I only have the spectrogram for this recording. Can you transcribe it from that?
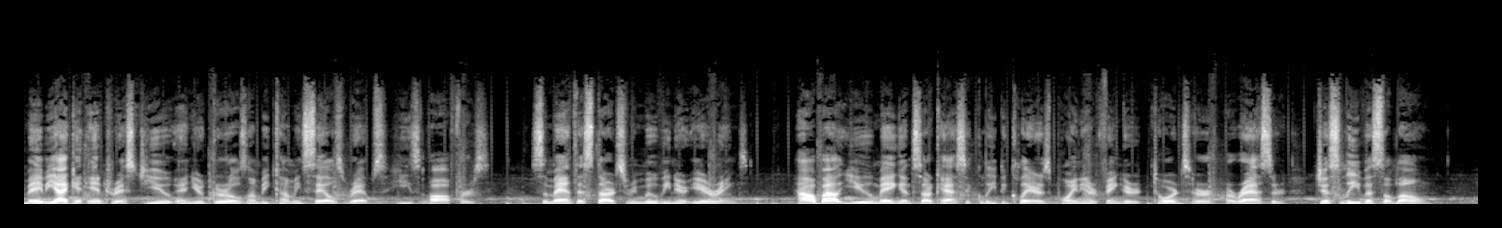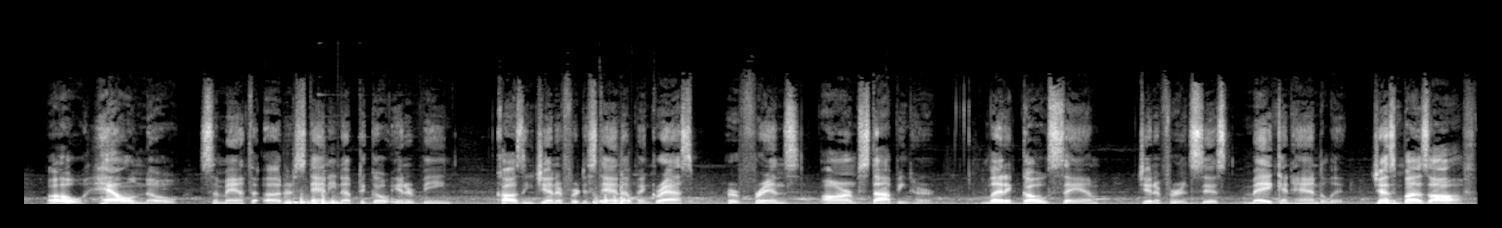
maybe I can interest you and your girls on becoming sales reps, he offers. Samantha starts removing her earrings. How about you, Megan sarcastically declares, pointing her finger towards her harasser. Just leave us alone. Oh, hell no, Samantha utters, standing up to go intervene, causing Jennifer to stand up and grasp her friend's arm, stopping her. Let it go, Sam, Jennifer insists. Meg can handle it. Just buzz off,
